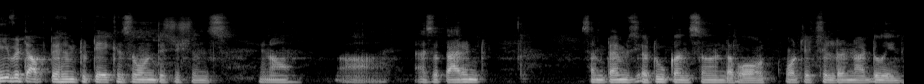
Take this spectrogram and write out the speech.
leave it up to him to take his own decisions you know. Uh, as a parent sometimes you're too concerned about what your children are doing.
